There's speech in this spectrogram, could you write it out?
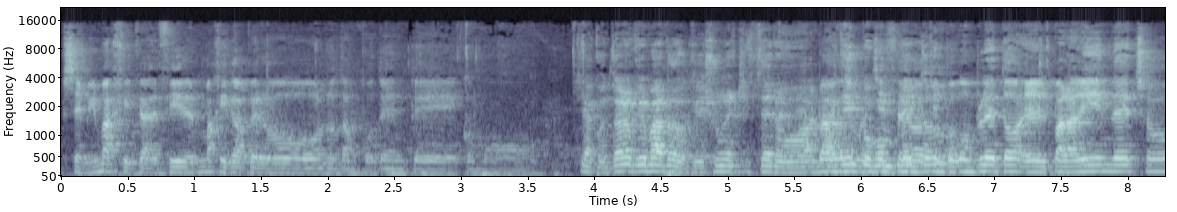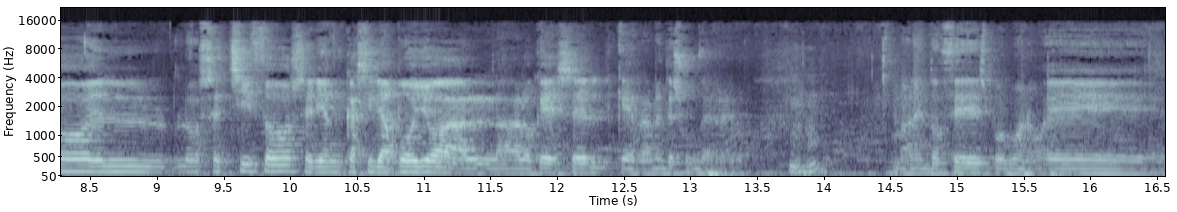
semimágica, es decir, es mágica pero no tan potente como, al contrario que Bardo, que es un hechicero El a tiempo completo. a tiempo completo. El paladín, de hecho, el- los hechizos serían casi de apoyo a lo que es él, que realmente es un guerrero. Vale, entonces, pues bueno, eh,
